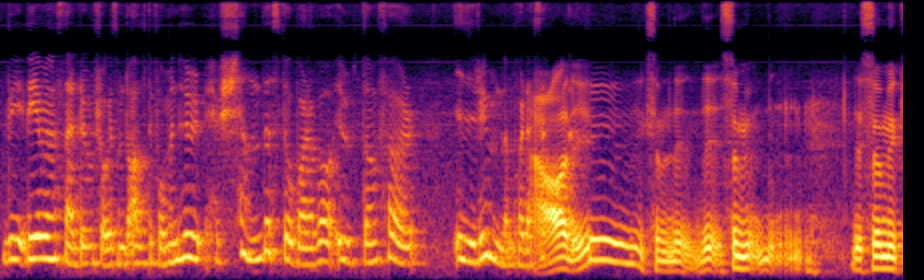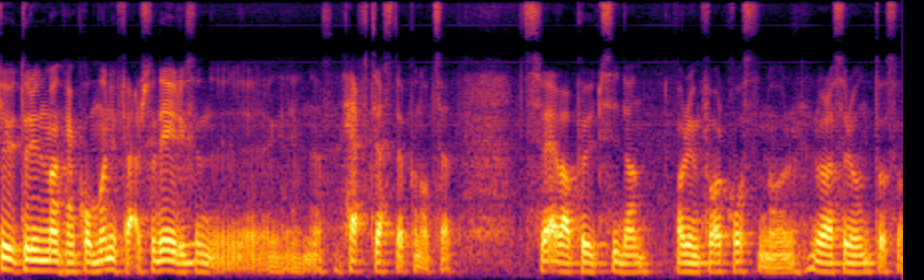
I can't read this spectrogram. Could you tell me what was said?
det, det är väl en sån här dum fråga som du alltid får, men hur, hur kändes det att bara vara utanför i rymden på det där Ja, sättet? det är liksom, det, det, så, det är så mycket ut ur rymden man kan komma ungefär. Så det är ju liksom eh, det häftigaste på något sätt. Sväva på utsidan av rymdfarkosten och röra sig runt och så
